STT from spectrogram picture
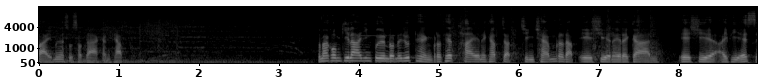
ไปเมื่อสุดสัปดาห์กันครับ สมาคมกีฬายิงปืนรณยุทธ์แห่งประเทศไทยนะครับจัดชิงแชมป์ระดับเอเชียในรายการเอเชีย IPSC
